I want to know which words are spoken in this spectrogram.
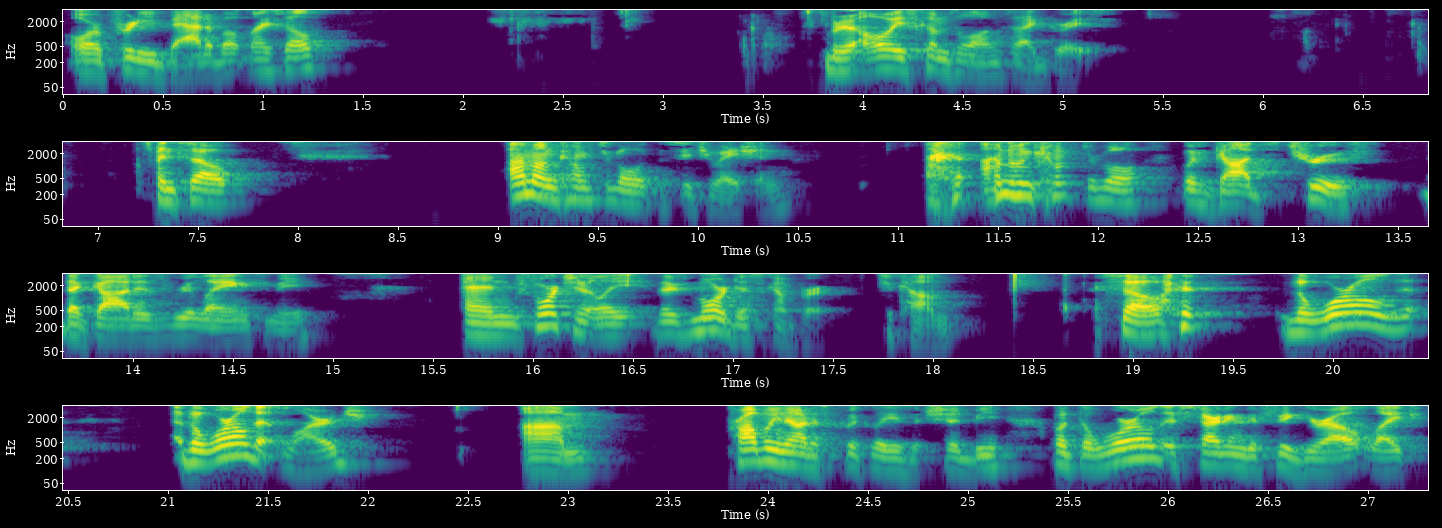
or pretty bad about myself. But it always comes alongside grace. And so I'm uncomfortable with the situation. I'm uncomfortable with God's truth that God is relaying to me. And fortunately, there's more discomfort to come. So the world, the world at large, um, probably not as quickly as it should be, but the world is starting to figure out like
